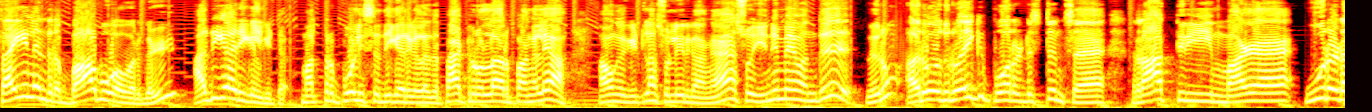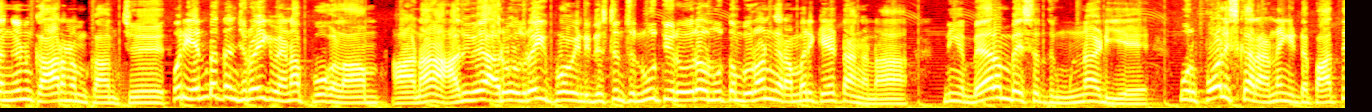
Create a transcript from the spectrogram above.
சைலேந்திர பாபு அவர்கள் அதிகாரிகள் கிட்ட மற்ற போலீஸ் அதிகாரிகள் அந்த பேட்ரோல்லாம் இருப்பாங்க இல்லையா அவங்க கிட்டலாம் சொல்லியிருக்காங்க. ஸோ இனிமே வந்து வெறும் அறுபது ரூபாய்க்கு போற டிஸ்டன்ஸை ராத்திரி மழை ஊரடங்குன்னு காரணம் காமிச்சு ஒரு எண்பத்தஞ்சு ரூபாய்க்கு வேணா போகலாம். ஆனா அதுவே அறுபது ரூபாய்க்கு போக வேண்டிய டிஸ்டன்ஸ் நூத்தி இருபது ரூபா நூத்தம்பது ரூபாங்கிற மாதிரி கேட்டாங்கன்னா நீங்க பேரம் பேசுறதுக்கு முன்னாடியே ஒரு போலீஸ்கார அண்ணன் கிட்ட பார்த்து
